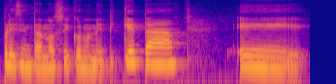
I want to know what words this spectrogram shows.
presentándose con una etiqueta, eh,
